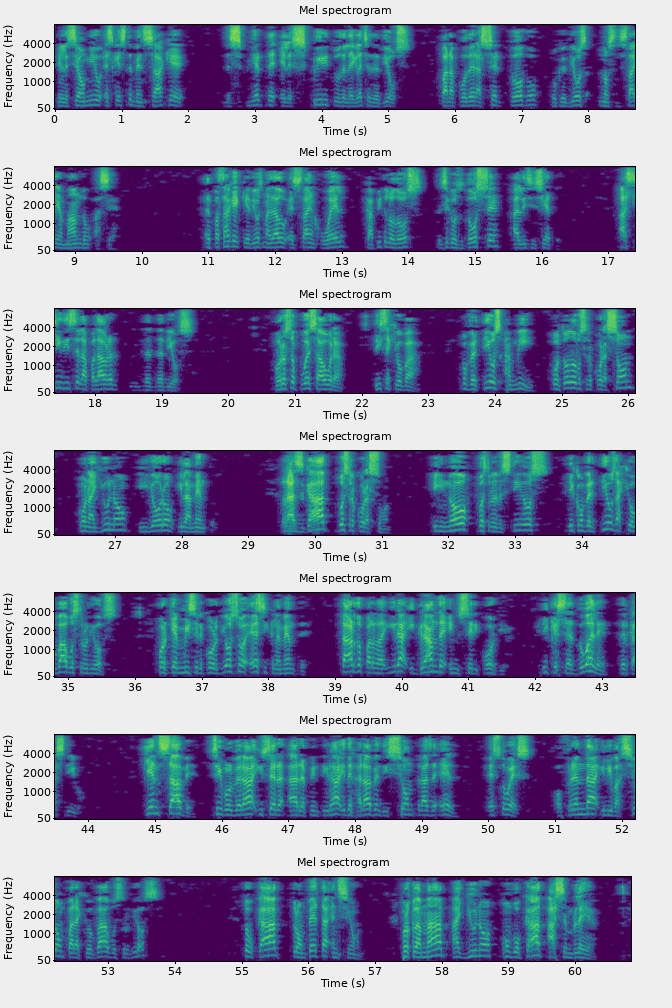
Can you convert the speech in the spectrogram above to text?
el deseo mío es que este mensaje despierte el espíritu de la iglesia de Dios para poder hacer todo lo que Dios nos está llamando a hacer. El pasaje que Dios me ha dado está en Joel capítulo 2, versículos 12 al 17. Así dice la palabra de, de Dios. Por eso pues ahora, dice Jehová, convertíos a mí con todo vuestro corazón, con ayuno y lloro y lamento. Rasgad vuestro corazón y no vuestros vestidos y convertíos a Jehová vuestro Dios, porque misericordioso es y clemente, tardo para la ira y grande en misericordia, y que se duele del castigo. ¿Quién sabe si volverá y se arrepentirá y dejará bendición tras de él? Esto es, ofrenda y libación para Jehová vuestro Dios. Tocad trompeta en Sión, proclamad ayuno, convocad asamblea,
